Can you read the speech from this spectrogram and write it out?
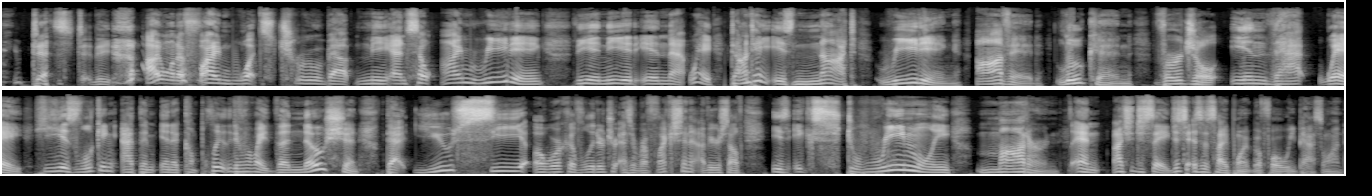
destiny. I want to find what's true about me. And so I'm reading the Aeneid in that way. Dante is not reading Ovid, Lucan, Virgil in that way. He is looking at them in a completely different way. The notion that you see a work of literature as a reflection of yourself is extremely modern. And I should just say, just as a side point before we pass on,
